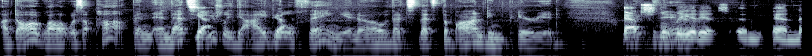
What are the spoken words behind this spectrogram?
a dog while it was a pup, and, and that's Yeah. usually the ideal thing, you know. That's that's the bonding period. right Absolutely, there. it is, and and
